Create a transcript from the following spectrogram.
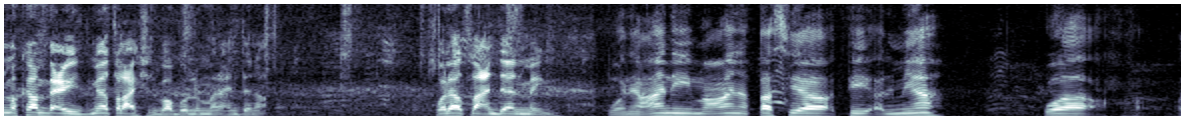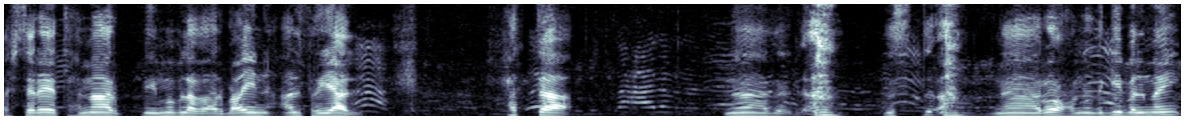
المكان بعيد ما يطلعش البابور لما عندنا. ولا يطلع عندنا المي. ونعاني معانا قاسية في المياه واشتريت حمار بمبلغ أربعين ألف ريال. حتى نروح نجيب المي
